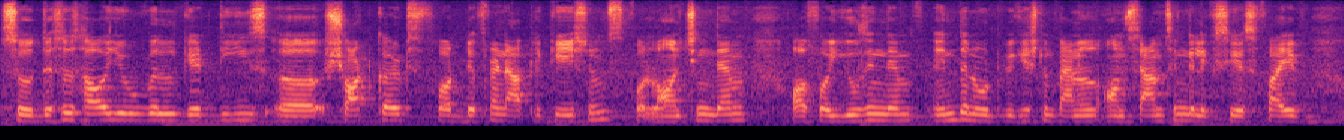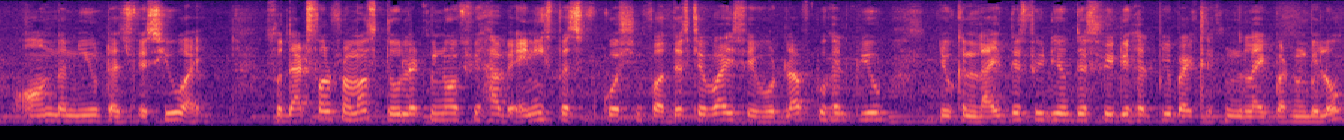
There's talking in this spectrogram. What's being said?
So this is how you will get these uh, shortcuts for different applications for launching them or for using them in the notification panel on Samsung Galaxy S5 on the new TouchWiz UI so that's all from us. Do let me know if you have any specific question for this device. We would love to help you. You can like this video. If this video helped you by clicking the like button below.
